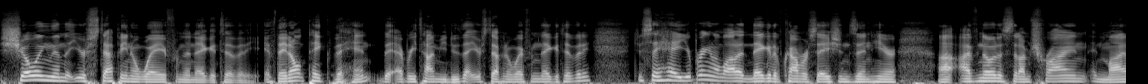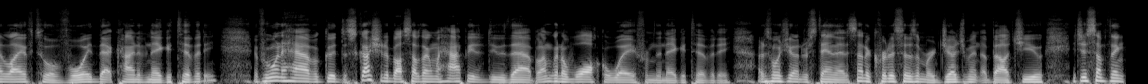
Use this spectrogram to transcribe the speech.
showing them that you're stepping away from the negativity. If they don't take the hint that every time you do that, you're stepping away from negativity, just say, hey, you're bringing a lot of negative conversations in here. Uh, I've noticed that I'm trying in my life to avoid that kind of negativity. If we want to have a good discussion about something, I'm happy to do that, but I'm going to walk away from the negativity. I just want you to understand that it's not a criticism or judgment about you. It's just something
